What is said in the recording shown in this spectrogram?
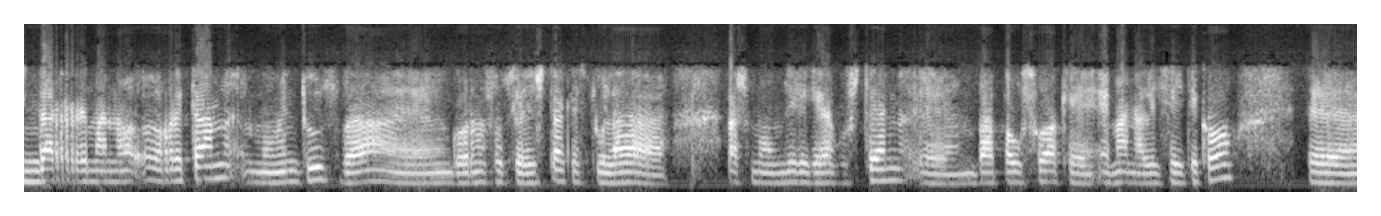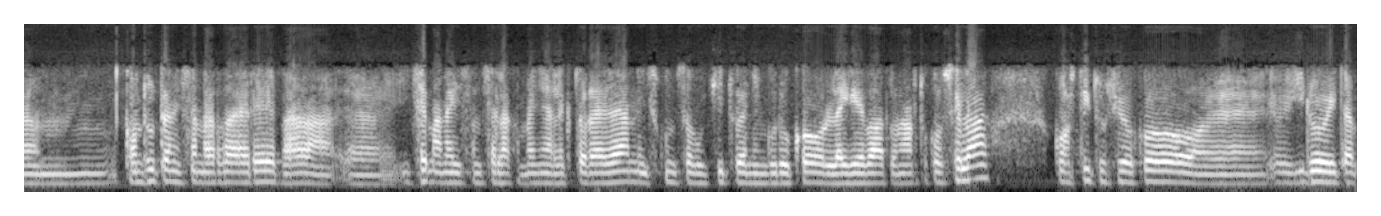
indarreman horretan, momentuz, ba, e, gobernu sozialistak ez duela asmo hundirik erakusten, e, ba, pausoak eman alizaiteko, e, kontutan izan behar da ere, ba, e, itzemana izan zela kampaina elektoralean, hizkuntza gutxituen inguruko lege bat onartuko zela, konstituzioko e, iruita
